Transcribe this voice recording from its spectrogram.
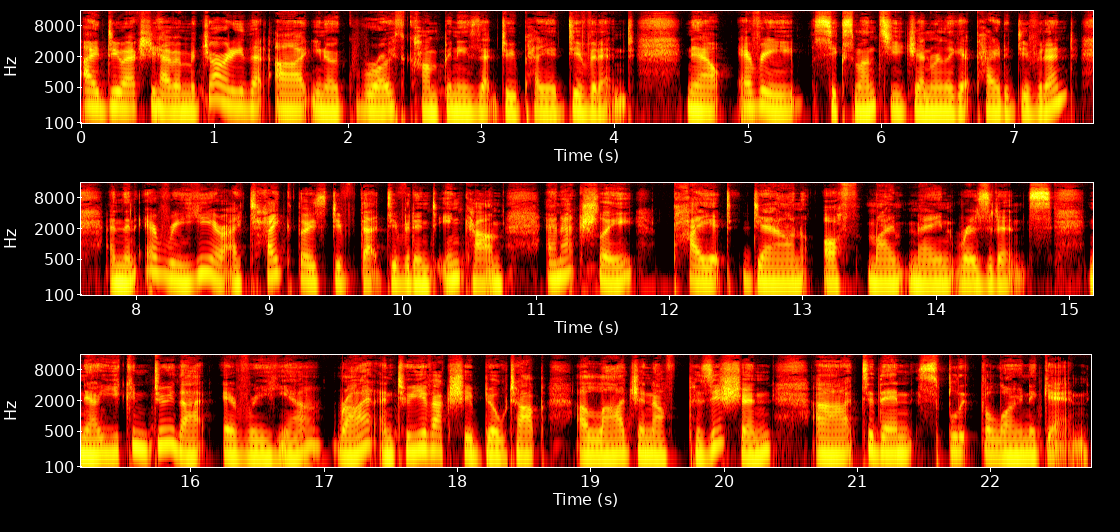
I do actually have a majority that are, you know, growth companies that do pay a dividend. Now, every six months, you generally get paid a dividend. And then every year, I take those div- that dividend income and actually pay it down off my main residence. Now, you can do that every year, right? Until you've actually built up a large enough position uh, to then split the loan again.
